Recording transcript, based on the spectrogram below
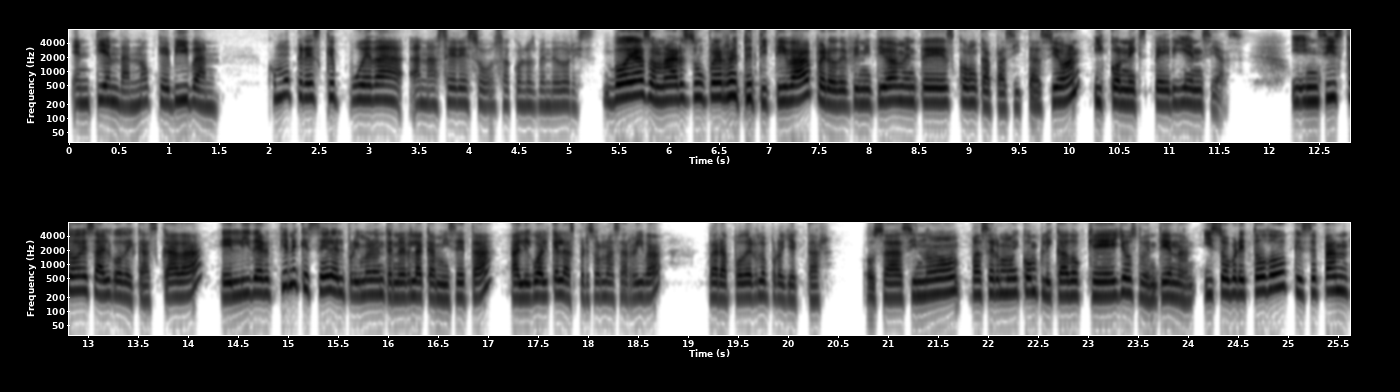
entiendan, ¿no? Que vivan. ¿Cómo crees que pueda nacer eso, o sea, con los vendedores? Voy a sonar súper repetitiva, pero definitivamente es con capacitación y con experiencias. Insisto, es algo de cascada. El líder tiene que ser el primero en tener la camiseta, al igual que las personas arriba, para poderlo proyectar. O sea, si no, va a ser muy complicado que ellos lo entiendan y sobre todo que sepan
